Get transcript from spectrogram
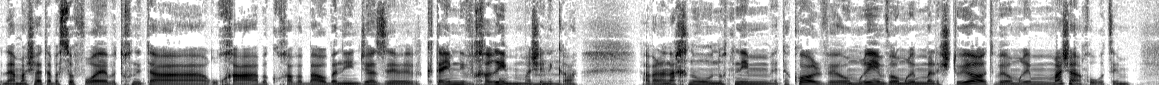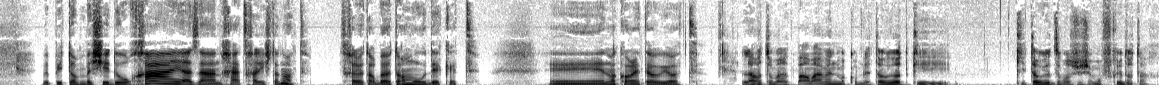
אתה יודע, מה שאתה בסוף רואה בתוכנית הארוחה, בכוכב הבא או בנינג'ה, זה קטעים נבחרים, מה שנקרא. אבל אנחנו נותנים את הכל ואומרים, ואומרים מלא שטויות, ואומרים מה שאנחנו רוצים. ופתאום בשידור חי, אז ההנחיה צריכה להשתנות. צריכה להיות הרבה יותר מהודקת. אה, אין מקום לטעויות. למה את אומרת פעמיים אין מקום לטעויות כי כי טעויות זה משהו שמפחיד אותך?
